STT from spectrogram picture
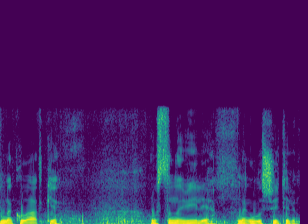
накладки установили на глушитель.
